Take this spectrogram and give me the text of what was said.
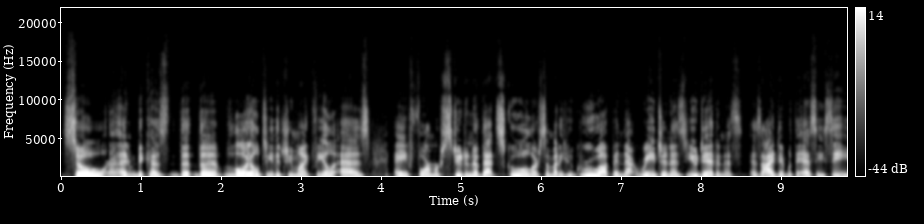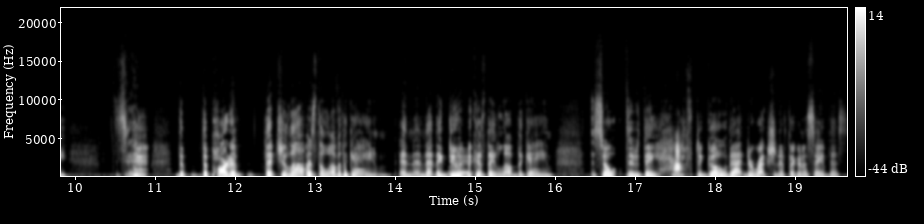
So right. and because the the loyalty that you might feel as a former student of that school or somebody somebody who grew up in that region as you did and as, as I did with the SEC, the the part of that you love is the love of the game and, and that they do right. it because they love the game. So do they have to go that direction if they're going to save this?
